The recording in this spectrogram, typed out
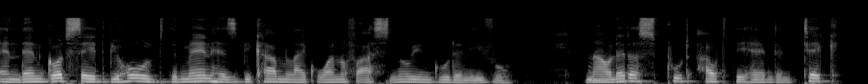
And then God said, Behold, the man has become like one of us, knowing good and evil. Now let us put out the hand and take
